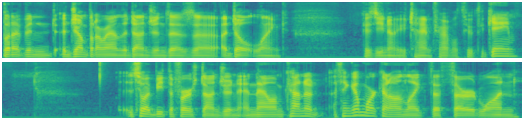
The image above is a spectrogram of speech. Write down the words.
but I've been jumping around the dungeons as uh, adult Link because you know you time travel through the game so I beat the first dungeon, and now I'm kind of I think I'm working on like the third one.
